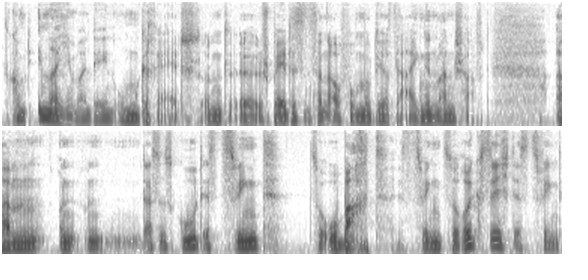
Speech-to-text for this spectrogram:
Es kommt immer jemand, der ihn umgrätscht und äh, spätestens dann auch womöglich aus der eigenen Mannschaft. Ähm, und, und das ist gut, es zwingt zur Obacht, es zwingt zur Rücksicht, es zwingt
